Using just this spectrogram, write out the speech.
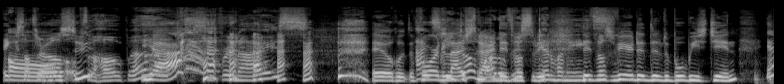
Ik zat er wel Als op te hopen. Ja. Super nice. Heel goed. Voor de luisteraar, dit was, weer, dit was weer de, de, de Bobby's Gin. Ja,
